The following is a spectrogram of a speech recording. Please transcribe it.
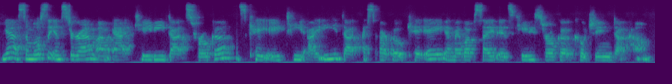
Yeah, so mostly Instagram. I'm at katie.sroka. It's K A T I E dot S R O K A. And my website is katiesrokacoaching.com.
